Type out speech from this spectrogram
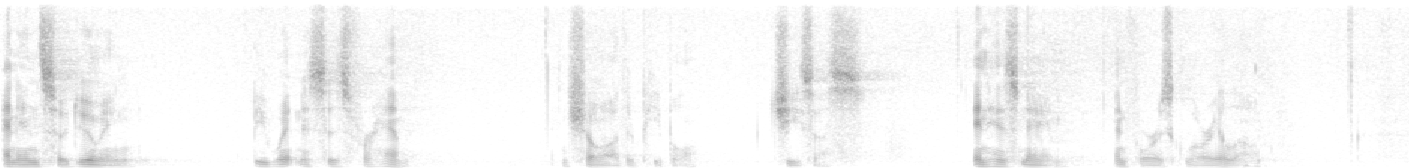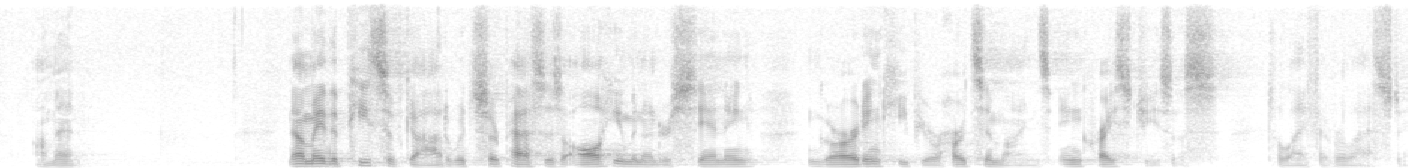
And in so doing, be witnesses for Him and show other people Jesus. In his name and for his glory alone. Amen. Now may the peace of God, which surpasses all human understanding, guard and keep your hearts and minds in Christ Jesus to life everlasting.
